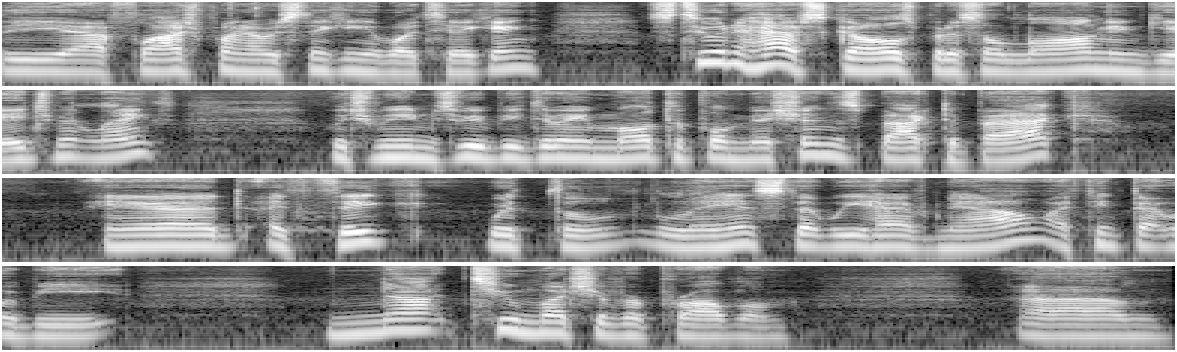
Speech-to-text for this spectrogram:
the flashpoint I was thinking about taking. It's two and a half skulls, but it's a long engagement length, which means we'd be doing multiple missions back to back. And I think with the lance that we have now, I think that would be not too much of a problem. Um,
